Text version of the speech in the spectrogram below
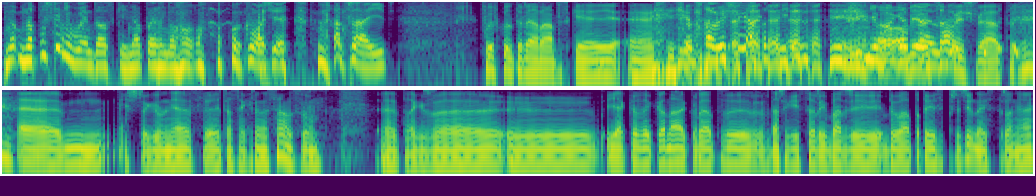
Na, na pustyni błędowskiej na pewno mogła się zaczaić. Wpływ kultury arabskiej. E, No, cały świat jest niebagatelny. Cały świat. Szczególnie w czasach renesansu. E, Także y, jakkolwiek ona akurat w naszej historii bardziej była po tej przeciwnej stronie,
